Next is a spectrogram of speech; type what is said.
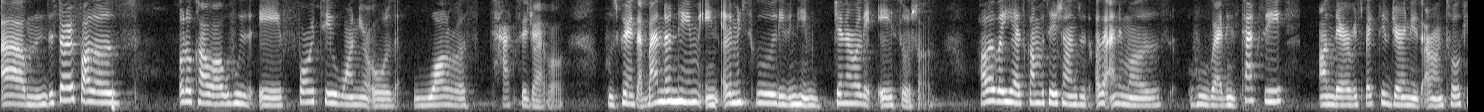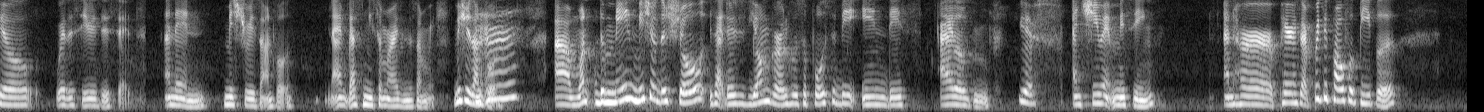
Um, the story follows Odokawa, who's a 41-year-old walrus taxi driver, whose parents abandoned him in elementary school, leaving him generally asocial. However, he has conversations with other animals who ride in his taxi on their respective journeys around Tokyo, where the series is set. And then mysteries unfold. Um, that's me summarizing the summary. Mysteries unfold. Um, one the main mission of the show is that there's this young girl who's supposed to be in this idol group, Yes. and she went missing. And her parents are pretty powerful people,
